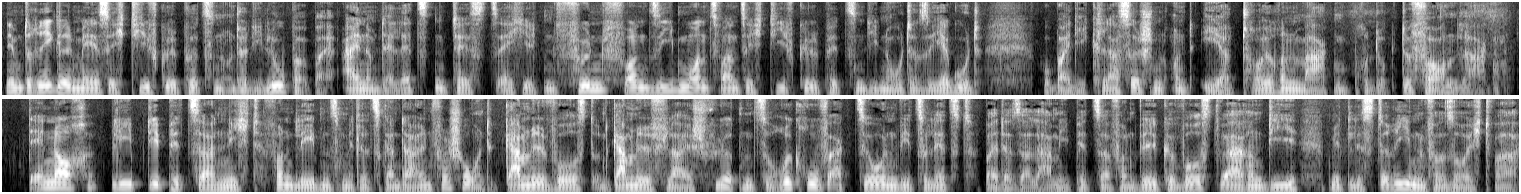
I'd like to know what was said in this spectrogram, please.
nimmt regelmäßig Tiefkühlpizzen unter die Lupe. Bei einem der letzten Tests erhielten fünf von 27 Tiefkühlpizzen die Note sehr gut, wobei die klassischen und eher teuren Markenprodukte vorn lagen. Dennoch blieb die Pizza nicht von Lebensmittelskandalen verschont. Gammelwurst und Gammelfleisch führten zu Rückrufaktionen wie zuletzt bei der Salami-Pizza von Wilke Wurstwaren, die mit Listerinen verseucht war.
